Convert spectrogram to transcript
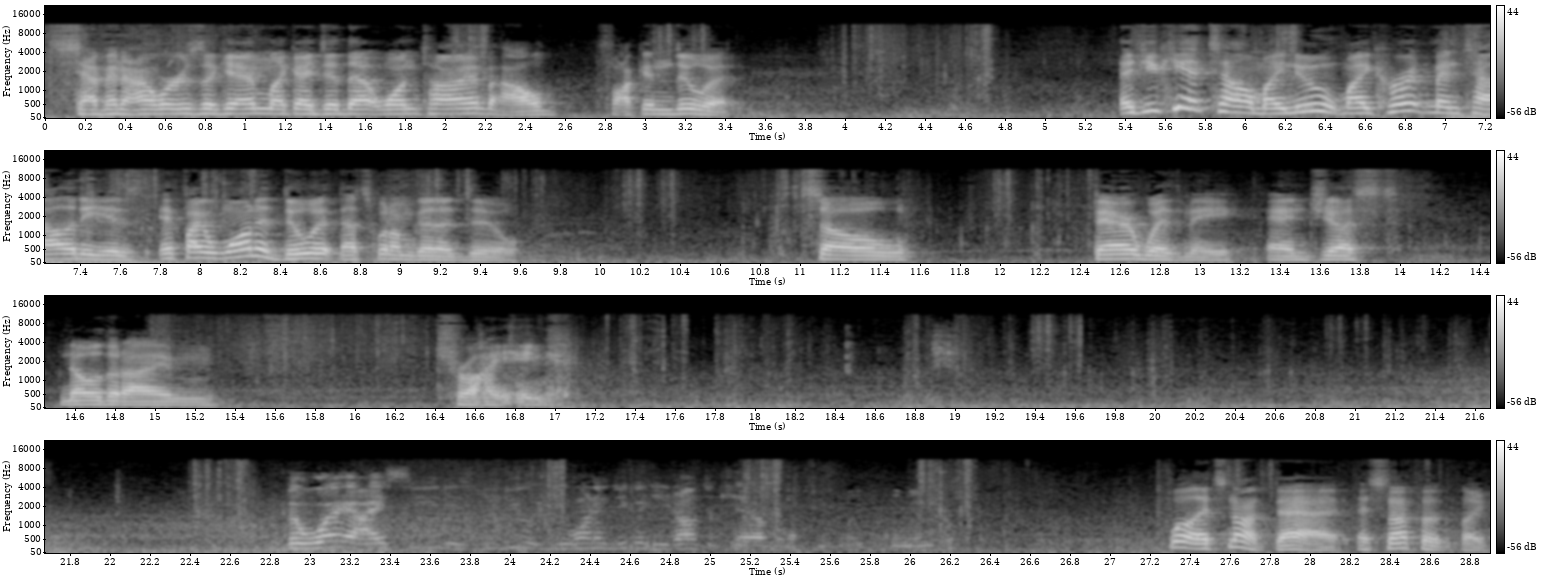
seven hours again, like I did that one time, I'll fucking do it. If you can't tell, my new, my current mentality is if I want to do it, that's what I'm gonna do. So, bear with me and just know that I'm trying. The way I see it is, you do what you want to do, and you don't have to care about people. You know what Well, it's not that. It's not the like.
